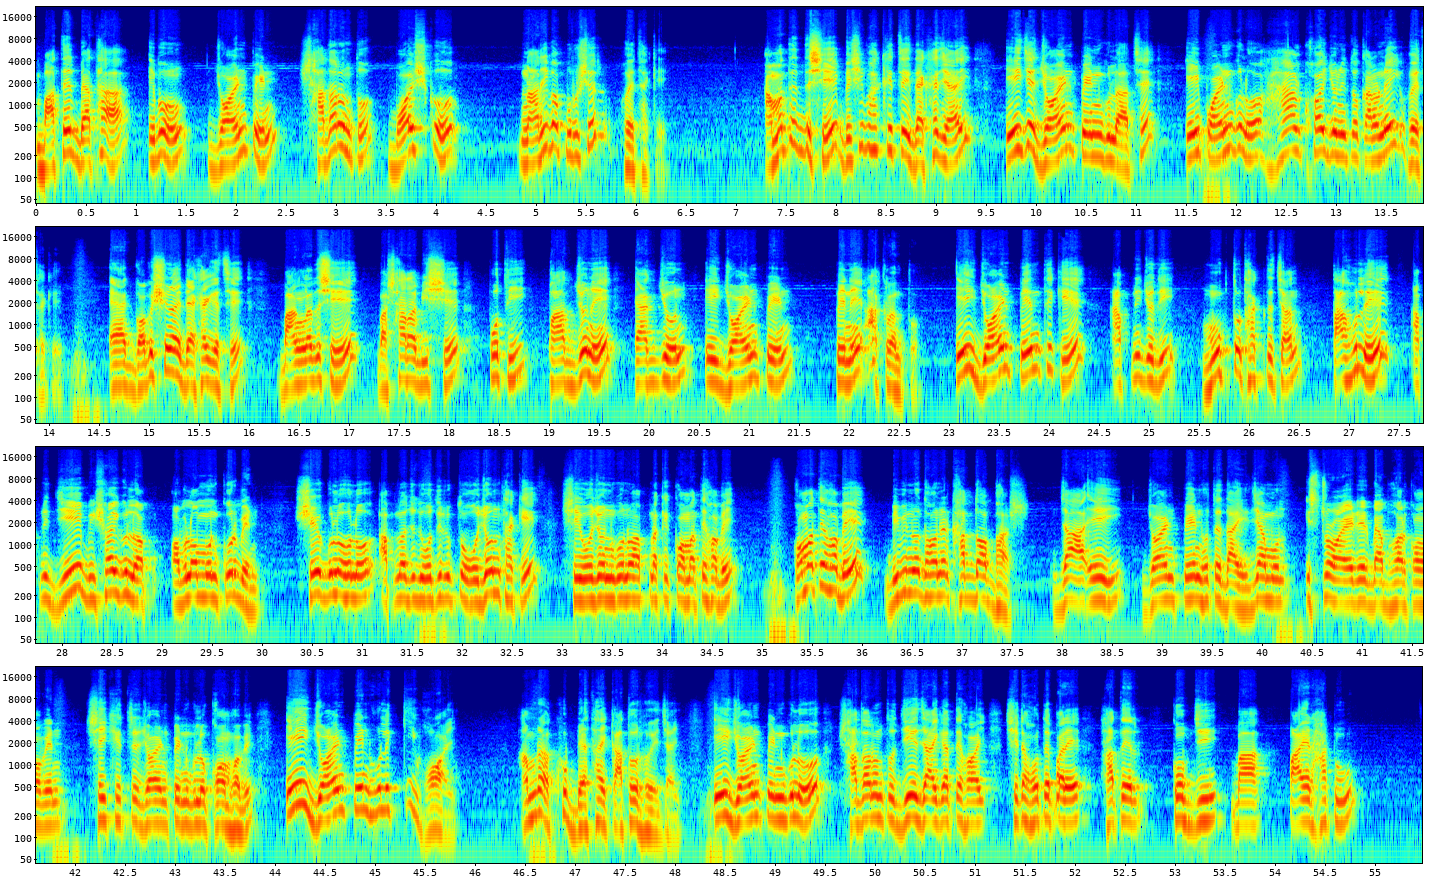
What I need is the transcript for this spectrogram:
বাতের ব্যথা এবং জয়েন্ট পেন সাধারণত বয়স্ক নারী বা পুরুষের হয়ে থাকে। আমাদের দেশে বেশিরভাগ ক্ষেত্রেই দেখা যায় এই যে জয়েন্ট পেনগুলো আছে, এই পয়েন্টগুলো হাড় ক্ষয়জনিত কারণেই হয়ে থাকে। এক গবেষণায় দেখা গেছে, বাংলাদেশে বা সারা বিশ্বে প্রতি পাঁচজনে একজন এই জয়েন্ট পেন পেনে আক্রান্ত। এই জয়েন্ট পেন থেকে আপনি যদি মুক্ত থাকতে চান, তাহলে আপনি যে বিষয়গুলো অবলম্বন করবেন, সেগুলো হলো আপনার যদি অতিরিক্ত ওজন থাকে, সেই ওজনগুলো আপনাকে কমাতে হবে। কমাতে হবে বিভিন্ন ধরনের খাদ্য অভ্যাস, যা এই জয়েন্ট পেন হতে দায়ী। যেমন স্টেরয়েডের ব্যবহার কমাবেন, সেই ক্ষেত্রে জয়েন্ট পেনগুলো কম হবে। এই জয়েন্ট পেন হলে কি হয়? আমরা খুব ব্যথায় কাতর হয়ে যাই। এই জয়েন্ট পেনগুলো সাধারণত যে জায়গাতে হয়, সেটা হতে পারে হাতের কবজি বা পায়ের হাঁটু,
